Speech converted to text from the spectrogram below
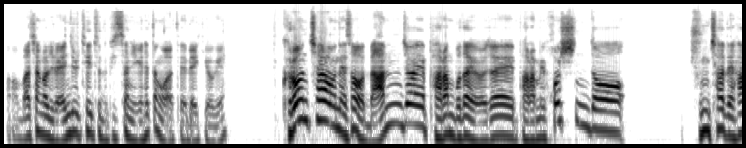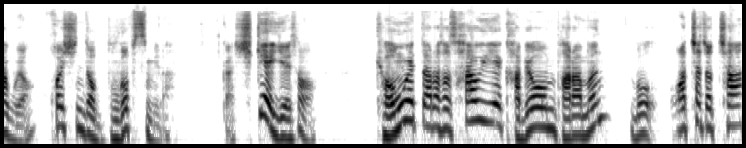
어, 마찬가지로 앤드류 테이트도 비슷한 얘기를 했던 것 같아요. 내 기억에. 그런 차원에서 남자의 바람보다 여자의 바람이 훨씬 더 중차대하고요. 훨씬 더 무겁습니다. 그러니까 쉽게 얘기해서 경우에 따라서 사위의 가벼운 바람은 뭐 어차저차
